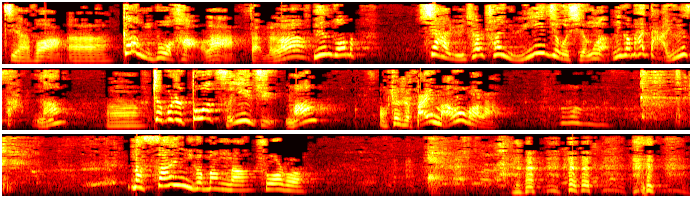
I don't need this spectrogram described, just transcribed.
姐夫啊，啊，更不好了。怎么了？您琢磨，下雨天穿雨衣就行了，您干嘛还打雨伞呢？啊，这不是多此一举吗？哦，这是白忙活了。哦那三一个梦呢？说说。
